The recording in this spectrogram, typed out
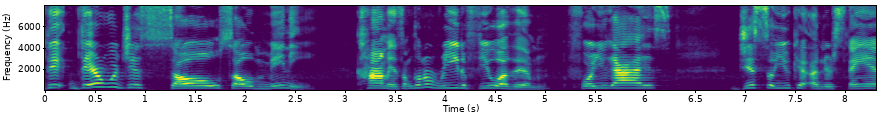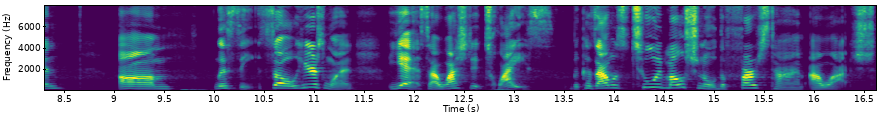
th- there were just so, so many comments. I'm going to read a few of them for you guys just so you can understand. Um, let's see. So here's one. Yes, I watched it twice because I was too emotional the first time I watched.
